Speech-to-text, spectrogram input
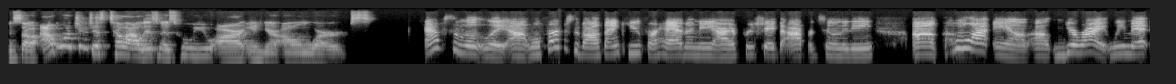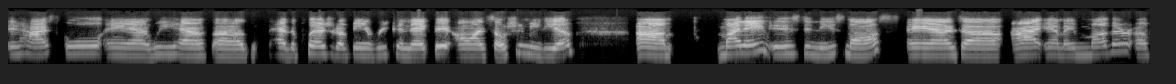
And so I want you to just tell our listeners who you are in your own words. Absolutely. Uh, well, first of all, thank you for having me. I appreciate the opportunity. Um, who I am, uh, you're right. We met in high school and we have uh, had the pleasure of being reconnected on social media. Um, my name is Denise Moss, and uh, I am a mother of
